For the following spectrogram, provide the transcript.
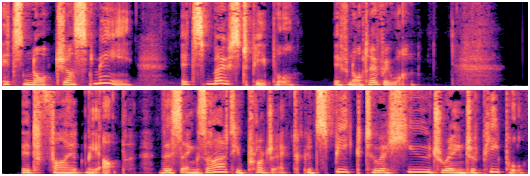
It's not just me. It's most people, if not everyone. It fired me up. This anxiety project could speak to a huge range of people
